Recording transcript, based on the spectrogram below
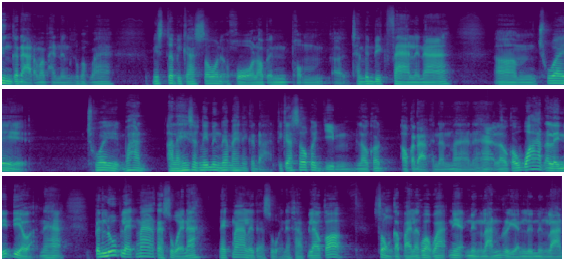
ดึงกระดาษออกมาแผ่นหนึ่งเขาบอกว่ามิสเตอร์ปิกัสโซเนี่ยโอ้โหเราเป็นผมฉันเป็น big fan เลยนะ ช่วยช่วยวาดอะไรให้สักนิดนึงได้ไหมในกระดาษปิกัสโซก็ยิ้มแล้วก็เอากระดาษแผ่นนั้นมานะฮะแล้วก็วาดอะไรนิดเดียวอะนะฮะเป็นรูปเล็กมากแต่สวยนะ เล็กมากเลยแต่สวยนะครับ แล้วก็ส่งกลับไปแล้วก็บอกว่าเนี่ยหนึ่งล้านเหรียญหรือหนึ่งล้าน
